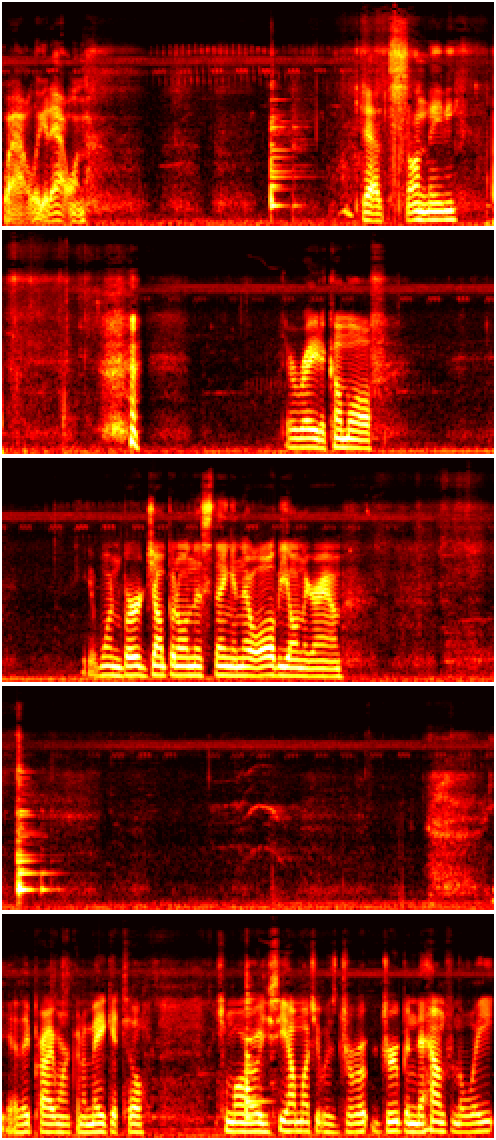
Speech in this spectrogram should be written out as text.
wow, look at that one. Get out of the sun, maybe. They're ready to come off. Get one bird jumping on this thing and they'll all be on the ground. Yeah, they probably weren't going to make it till tomorrow. You see how much it was dro drooping down from the weight?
